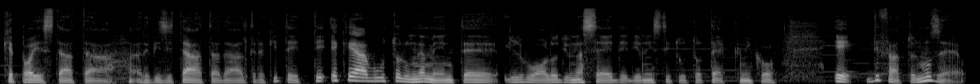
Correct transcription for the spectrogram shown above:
che poi è stata rivisitata da altri architetti e che ha avuto lungamente il ruolo di una sede di un istituto tecnico e di fatto il museo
